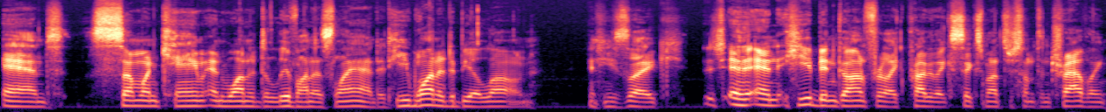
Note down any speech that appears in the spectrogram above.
and someone came and wanted to live on his land and he wanted to be alone and he's like and, and he had been gone for like probably like six months or something traveling.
